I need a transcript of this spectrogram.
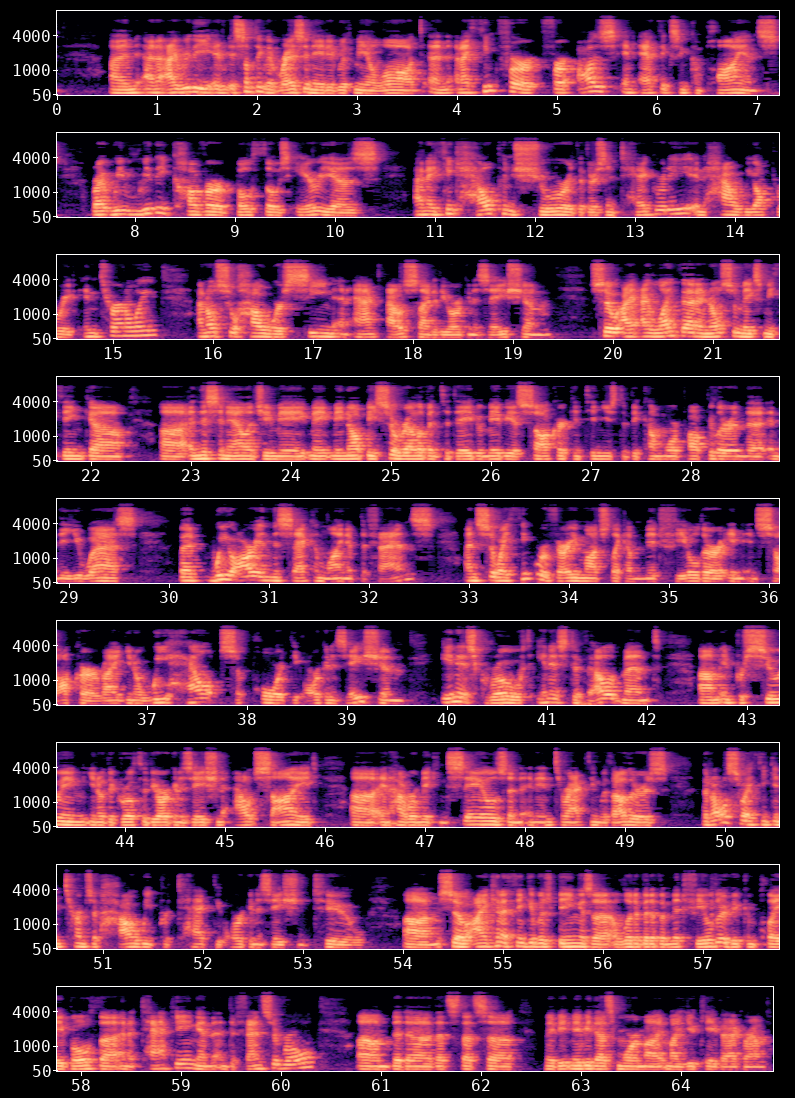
And, and I really, it's something that resonated with me a lot. And, and I think for, for us in ethics and compliance, right, we really cover both those areas and I think help ensure that there's integrity in how we operate internally and also how we're seen and act outside of the organization. So I, I like that, and it also makes me think. Uh, uh, and this analogy may, may may not be so relevant today, but maybe as soccer continues to become more popular in the in the U.S., but we are in the second line of defense. And so I think we're very much like a midfielder in, in soccer, right? You know, we help support the organization in its growth, in its development, um, in pursuing you know the growth of the organization outside uh, and how we're making sales and, and interacting with others, but also I think in terms of how we protect the organization too. Um, so I kind of think of us being as a, a, little bit of a midfielder who can play both uh, an attacking and, and defensive role. Um, but uh, that's that's uh, maybe maybe that's more my my UK background.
